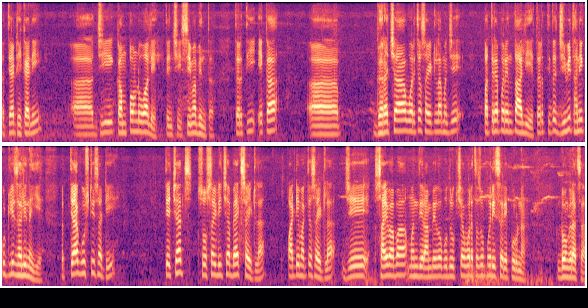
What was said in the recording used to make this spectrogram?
तर त्या ठिकाणी अ, जी कंपाऊंड वॉल आहे त्यांची सीमाभिंत तर ती एका घराच्या वरच्या साईडला म्हणजे पत्र्यापर्यंत आली आहे. तर तिथं जीवितहानी कुठली झाली नाही आहे तर त्या गोष्टीसाठी त्याच्याच सोसायटीच्या बॅक साईडला पाठीमागच्या साईडला जे साईबाबा मंदिर आंबेगाव बुद्रुकच्या वरचा जो परिसर आहे पूर्ण डोंगराचा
